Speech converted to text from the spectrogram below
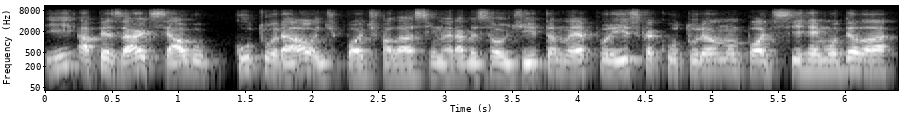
e apesar de ser algo cultural, a gente pode falar assim na Arábia Saudita, não é por isso que a cultura não pode se remodelar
